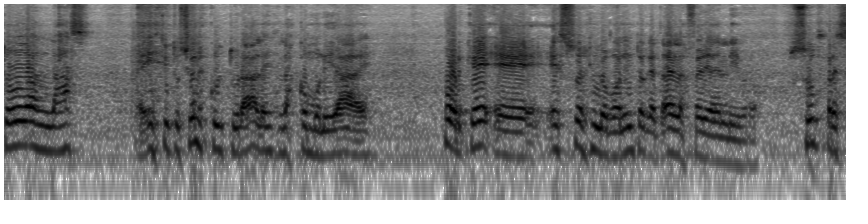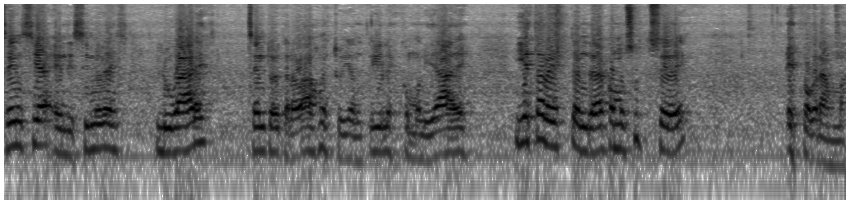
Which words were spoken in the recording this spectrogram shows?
todas las eh, instituciones culturales, las comunidades, porque eh, eso es lo bonito que trae la Feria del Libro. Su presencia en disímiles lugares centros de trabajo, estudiantiles, comunidades, y esta vez tendrá como subsede Expogramma.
